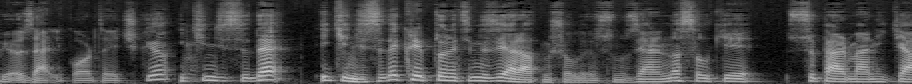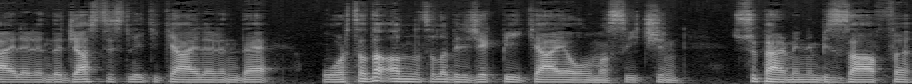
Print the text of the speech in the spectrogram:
bir özellik ortaya çıkıyor. İkincisi de ikincisi de kriptonitinizi yaratmış oluyorsunuz. Yani nasıl ki Superman hikayelerinde, Justice League hikayelerinde ortada anlatılabilecek bir hikaye olması için Superman'in bir zaafı,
